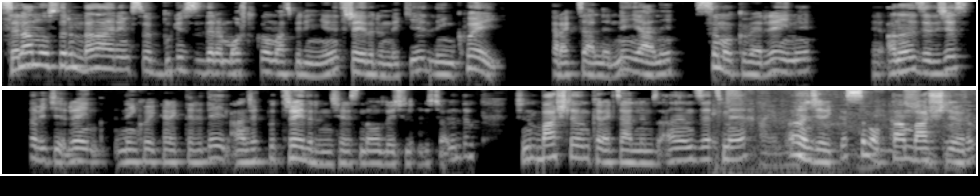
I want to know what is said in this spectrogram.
Selam dostlarım ben IRMX ve bugün sizlere Mortal Kombat 1'in yeni trailerındaki Lin Kuei karakterlerini yani Smoke'u ve Rain'i e, analiz edeceğiz. Tabii ki Rain Lin Kuei karakteri değil ancak bu trailerın içerisinde olduğu için öyle söyledim. Şimdi başlayalım karakterlerimizi analiz etmeye. Öncelikle Smoke'tan başlıyorum.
